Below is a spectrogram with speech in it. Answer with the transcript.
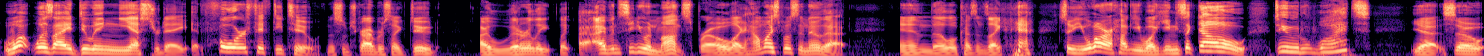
what was I doing yesterday at 452? And the subscriber's like, dude, I literally, like, I haven't seen you in months, bro. Like, how am I supposed to know that? And the little cousin's like, so you are Huggy Wuggy. And he's like, no, dude, what? Yeah, so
